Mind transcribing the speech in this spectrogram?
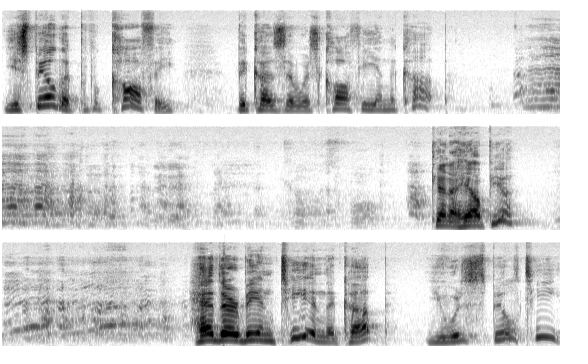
You spilled the coffee because there was coffee in the cup. Can I help you? Had there been tea in the cup, you would have spilled tea.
